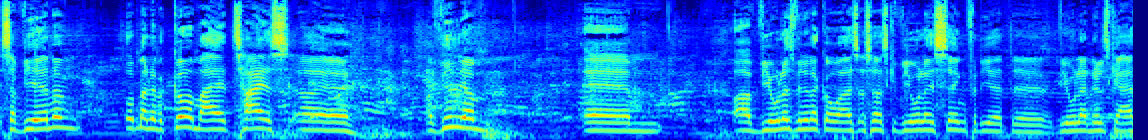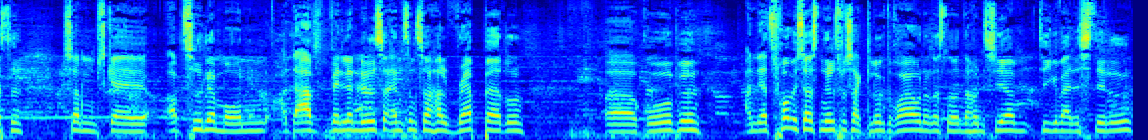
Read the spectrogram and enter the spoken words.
så vi ender åbenbart med at gå mig, Thijs og, uh, og William. Um, og Violas veninder går også, og så skal Viola i seng, fordi at uh, Viola er Nils kæreste, som skal op tidligere om morgenen. Og der vælger Nils og Anton så at holde rap battle og råbe. Og jeg tror, hvis også Nils får sagt lugt røven eller sådan noget, når hun siger, at de kan være lidt stille.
